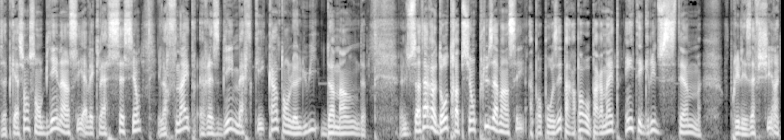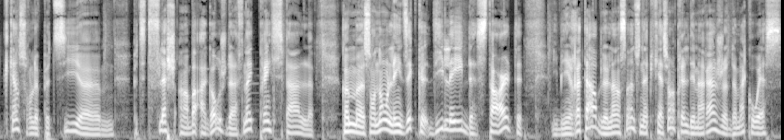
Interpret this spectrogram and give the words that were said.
Les applications sont bien lancées avec la session et leur fenêtre reste bien masquée quand on le lui demande. L'utilisateur d'autres options plus avancées à proposer par rapport aux paramètres intégrés du système. Pourrez les afficher en cliquant sur le petit euh, petite flèche en bas à gauche de la fenêtre principale. Comme son nom l'indique, Delayed Start, eh bien, retarde le lancement d'une application après le démarrage de macOS.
